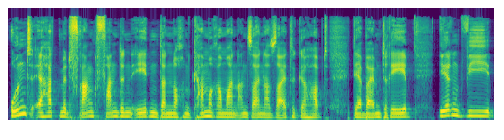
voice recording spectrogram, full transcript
Und er hat mit Frank van den Eden dann noch einen Kameramann an seiner Seite gehabt, der beim Dreh irgendwie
